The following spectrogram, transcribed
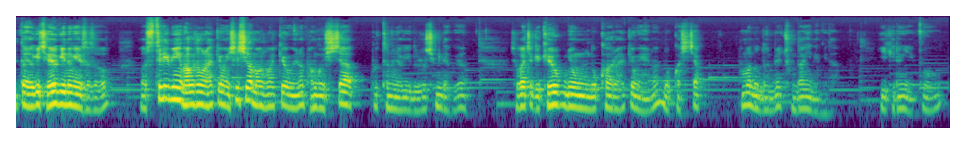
일단 여기 제어 기능에 있어서 어, 스트리밍 방송을 할 경우에 실시간 방송할 경우에는 방송 시작 버튼을 여기 누르시면 되고요. 저같이 교육용 녹화를 할 경우에는 녹화 시작 한 번 더 누르면 중단이 됩니다. 이 기능이 있고 그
